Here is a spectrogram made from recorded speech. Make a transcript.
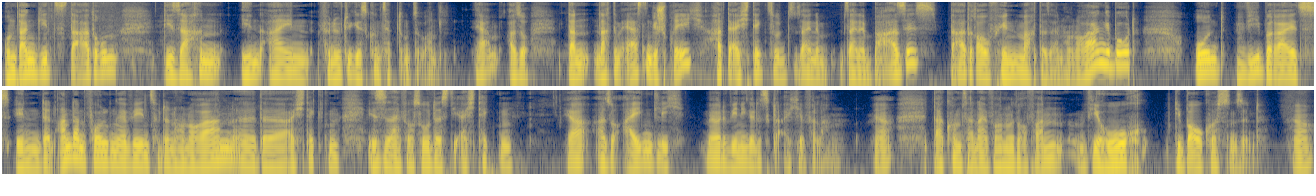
und dann geht's darum, die Sachen in ein vernünftiges Konzept umzuwandeln. Ja, also dann nach dem ersten Gespräch hat der Architekt so seine, seine Basis, daraufhin macht er sein Honorarangebot und wie bereits in den anderen Folgen erwähnt zu den Honoraren äh, der Architekten, ist es einfach so, dass die Architekten ja also eigentlich mehr oder weniger das Gleiche verlangen. Ja, da kommt es dann einfach nur darauf an, wie hoch die Baukosten sind. Ja,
